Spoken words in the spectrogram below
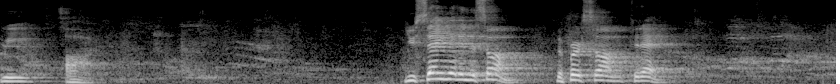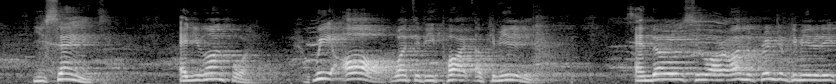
we are? You sang that in the song, the first song today. You sang it and you long for it. We all want to be part of community. And those who are on the fringe of community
